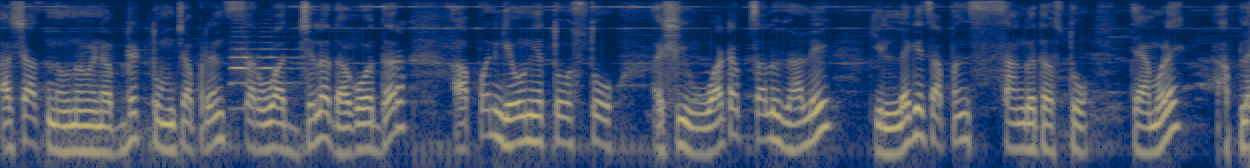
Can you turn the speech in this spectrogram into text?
अशाच नवनवीन अपडेट तुमच्यापर्यंत सर्वात जलद अगोदर आपण घेऊन येतो असतो. अशी वाटप चालू झाले की लगेच आपण सांगत असतो. त्यामुळे आपलं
